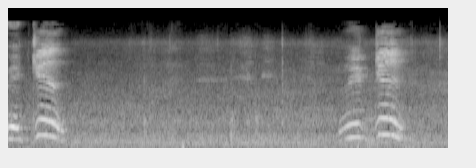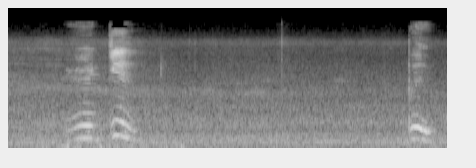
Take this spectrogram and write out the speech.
Redu. Redu. Redu. Boo.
